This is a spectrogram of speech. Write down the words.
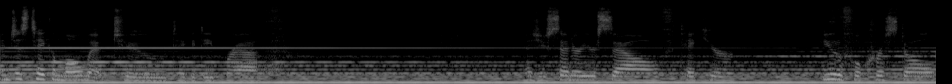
and just take a moment to take a deep breath. As you center yourself, take your beautiful crystal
